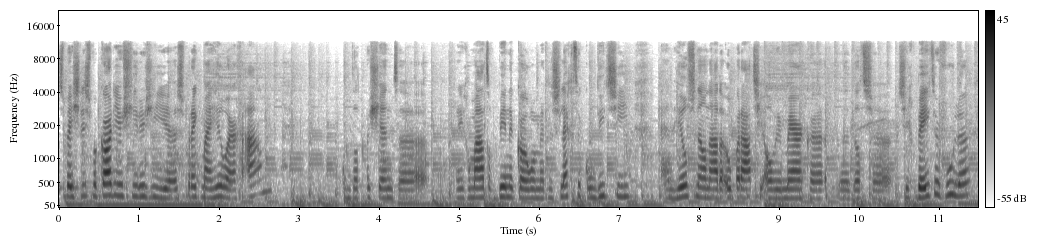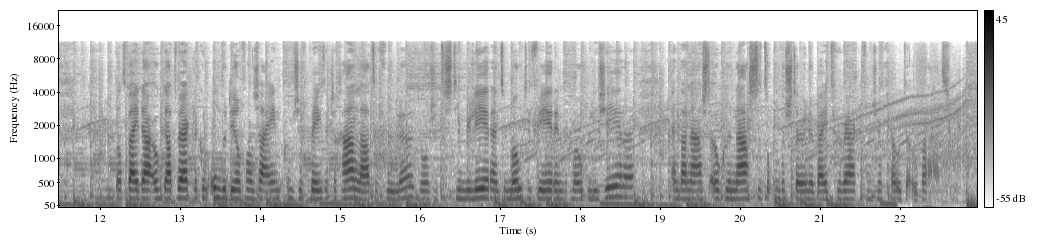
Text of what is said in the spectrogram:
Het specialisme cardiochirurgie eh, spreekt mij heel erg aan. Omdat patiënten eh, regelmatig binnenkomen met een slechte conditie en heel snel na de operatie alweer merken eh, dat ze zich beter voelen. Dat wij daar ook daadwerkelijk een onderdeel van zijn om zich beter te gaan laten voelen. Door ze te stimuleren en te motiveren en te mobiliseren. En daarnaast ook hun naasten te ondersteunen bij het verwerken van zo'n grote operatie.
